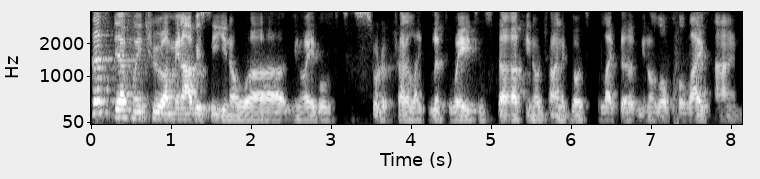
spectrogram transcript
that's definitely true. I mean, obviously, you know, uh, you know, able to sort of try to like lift weights and stuff. You know, trying to go to like the you know local lifetime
